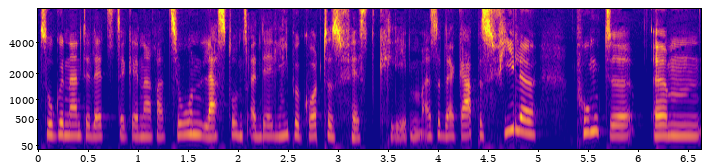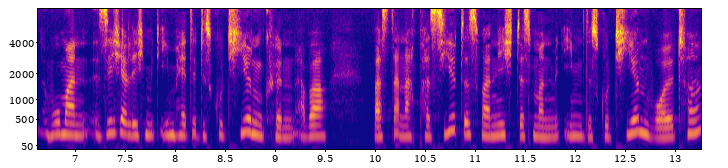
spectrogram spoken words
sogenannte letzte Generation, lasst uns an der Liebe Gottes festkleben. Also da gab es viele Punkte, ähm, wo man sicherlich mit ihm hätte diskutieren können, aber was danach passiert ist, war nicht, dass man mit ihm diskutieren wollte,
